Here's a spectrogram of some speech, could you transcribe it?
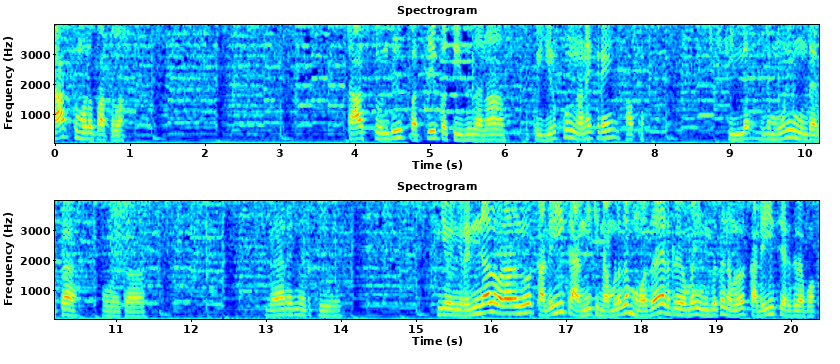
டாஸ்க்கு மொதல் பார்த்துடலாம். டாஸ்க்கு வந்து பத்தே பத்து இது தானா அப்போ இருக்கும்னு நினைக்கிறேன். பார்ப்போம். இல்லை இந்த மூணையும் முந்தா இருக்கா? ஓ மை காட் வேற என்ன இருக்குது இங்கே இங்கே ரெண்டு நாள் விளாடணும் கடைசி அன்னைக்கு நம்மளை தான் மொதல் இடத்துல இருப்போம் இன்றைக்கி பார்த்தா நம்மளை தான் கடைசி இடத்துல இருப்போம்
